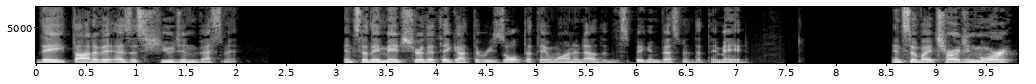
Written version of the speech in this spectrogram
they thought of it as this huge investment. And so they made sure that they got the result that they wanted out of this big investment that they made. And so by charging more,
